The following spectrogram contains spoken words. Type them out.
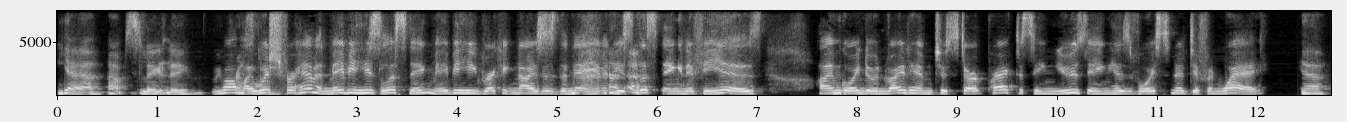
yeah, absolutely. well, my Repressed wish for him, and maybe he's listening. Maybe he recognizes the name and he's listening. And if he is, I'm going to invite him to start practicing using his voice in a different way Yeah,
